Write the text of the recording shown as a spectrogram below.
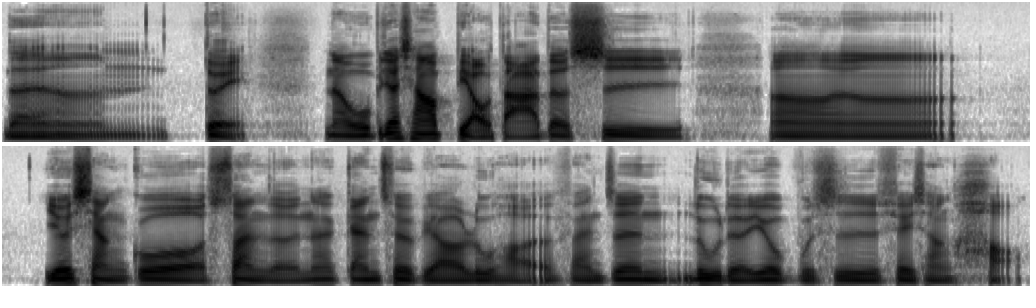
嗯，对，那我比较想要表达的是，嗯、有想过算了，那干脆不要录好了，反正录的又不是非常好。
